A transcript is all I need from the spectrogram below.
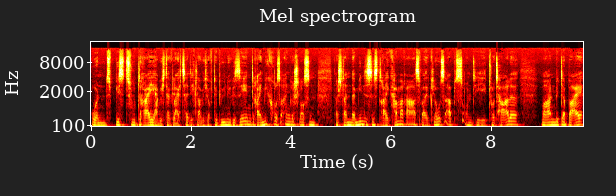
und bis zu drei habe ich da gleichzeitig, glaube ich, auf der Bühne gesehen, drei Mikros angeschlossen. Da standen da mindestens drei Kameras, weil Close-ups und die Totale waren mit dabei.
